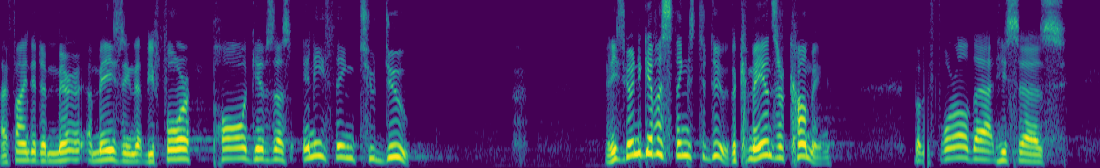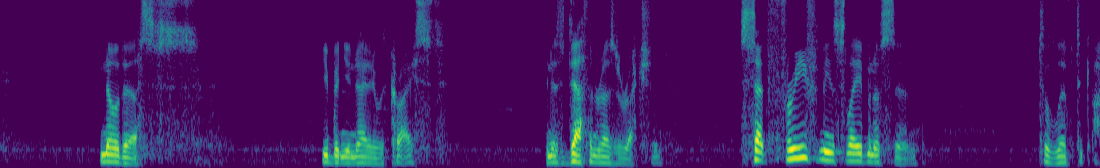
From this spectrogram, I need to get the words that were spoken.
I find it am- amazing that before Paul gives us anything to do, and he's going to give us things to do, the commands are coming. But before all that, he says, Know this you've been united with Christ in his death and resurrection, set free from the enslavement of sin to live to God.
